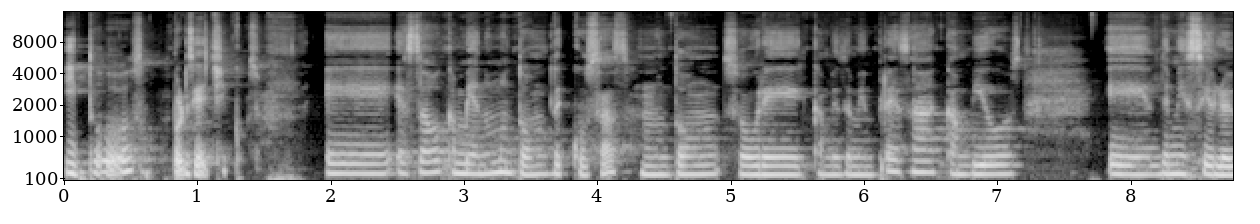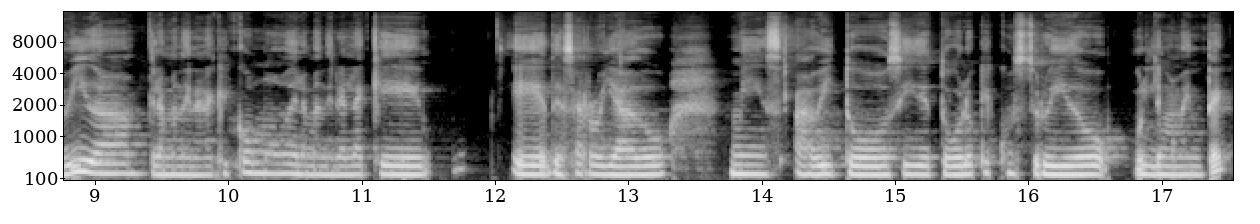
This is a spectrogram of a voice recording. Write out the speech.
y todos, por si hay chicos. Eh, he estado cambiando un montón de cosas, un montón sobre cambios de mi empresa, cambios eh, de mi estilo de vida, de la manera en la que como, de la manera en la que he desarrollado mis hábitos y de todo lo que he construido últimamente.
